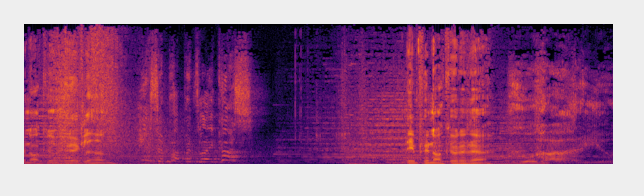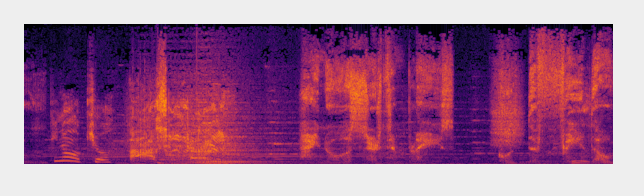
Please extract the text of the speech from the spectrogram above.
Pinocchio i virkeligheden. He's a puppet like us. Det er Pinocchio, det der. Who are you? Pinocchio. I know a certain place called the Field of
